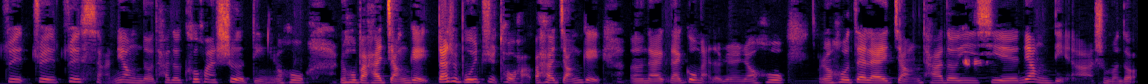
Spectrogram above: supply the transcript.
最最最闪亮的它的科幻设定，然后然后把它讲给，但是不会剧透哈，把它讲给嗯来来购买的人，然后然后再来讲它的一些亮点啊什么的，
